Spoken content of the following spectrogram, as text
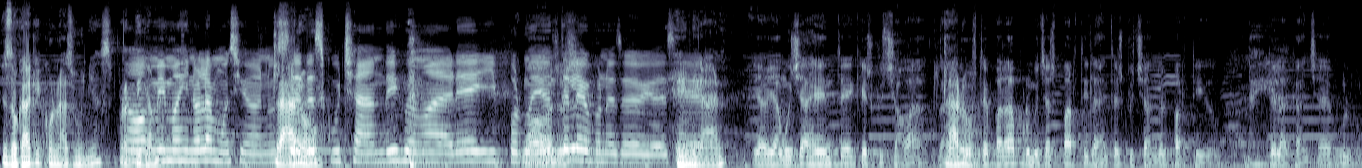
les tocaba que con las uñas No, prácticamente. me imagino la emoción, Claro. usted escuchando, hijo de madre, y por No, medio de un eso es- teléfono, eso debió de ser. Genial. Y había mucha gente que escuchaba, claro, Claro. usted pasaba por muchas partes y la gente escuchando el partido de la cancha de fútbol.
